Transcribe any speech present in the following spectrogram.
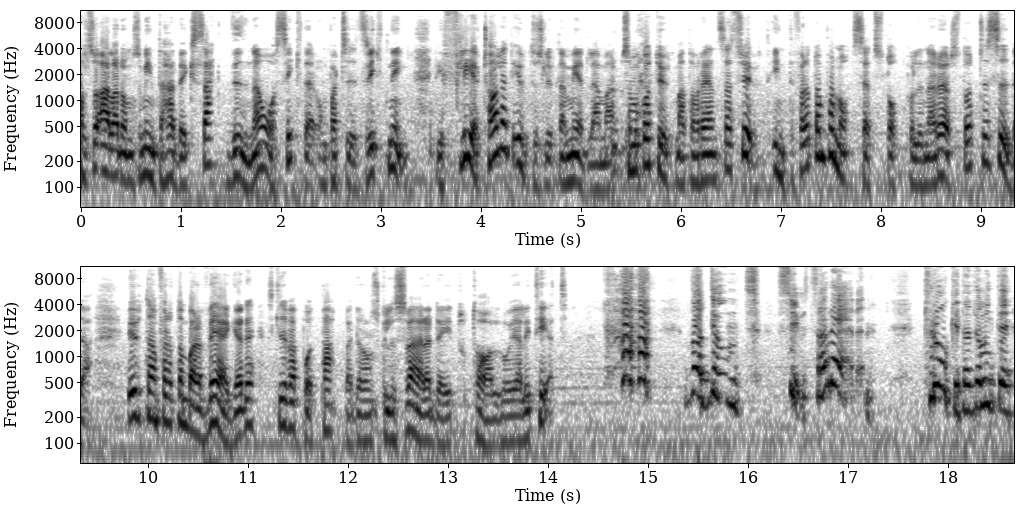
Alltså alla de som inte hade exakt dina åsikter om partiets riktning. Det är flertalet uteslutna medlemmar som har gått ut med att de rensats ut. Inte för att de på något sätt stått på Lina Rödsdotters sida. Utan för att de bara vägrade skriva på ett papper där de skulle svära dig total lojalitet. Vad dumt! Surt sa räven. Tråkigt att de inte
